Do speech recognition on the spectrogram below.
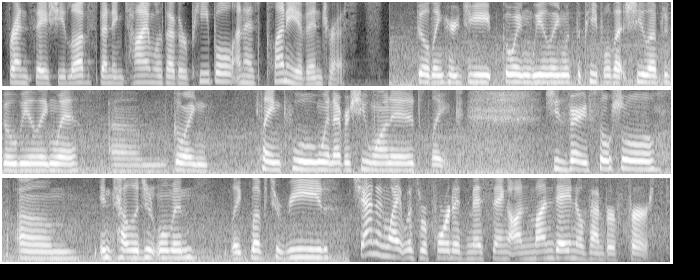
Friends say she loves spending time with other people and has plenty of interests. Building her Jeep, going wheeling with the people that she loved to go wheeling with, um, going playing pool whenever she wanted. Like, she's a very social, um, intelligent woman. Like, loved to read. Shannon White was reported missing on Monday, November 1st.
